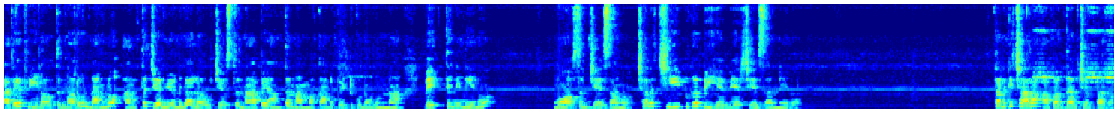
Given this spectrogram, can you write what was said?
అదే ఫీల్ అవుతున్నారు. నన్ను అంత జెన్యున్గా లవ్ చేస్తూ నాపై అంత నమ్మకాన్ని పెట్టుకుని ఉన్న వ్యక్తిని నేను మోసం చేశాను. చాలా చీప్గా బిహేవియర్ చేశాను నేను. తనకి చాలా అబద్ధాలు చెప్పాను.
